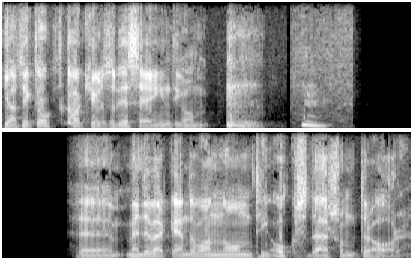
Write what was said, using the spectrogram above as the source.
Jag tyckte också det var kul så det säger jag ingenting om. Mm. Eh, Men det verkar ändå vara någonting också där som drar.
